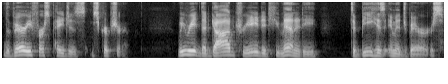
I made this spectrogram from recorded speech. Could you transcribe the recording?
The very first pages of Scripture, we read that God created humanity to be his image bearers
